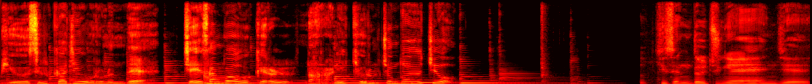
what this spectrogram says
벼슬까지 오르는데 재상과 어깨를 나란히 겨룰 정도였죠. 기생들 중에 이제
